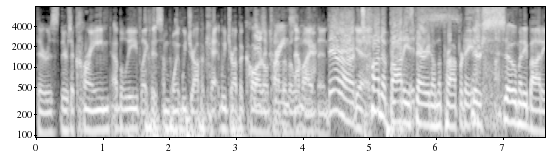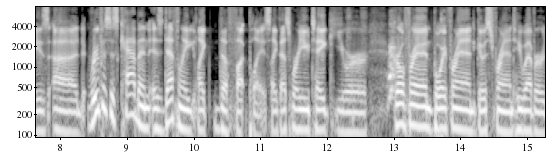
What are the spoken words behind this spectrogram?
There's there's a crane, I believe. Like at some point we drop a cat, we drop a car There's a on top crane of a somewhere. leviathan. There are a Yeah. ton of bodies buried on the property. There's so many bodies. Uh, Rufus's cabin is definitely like the fuck place. Like that's where you take your girlfriend, boyfriend, ghost friend, whoever,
